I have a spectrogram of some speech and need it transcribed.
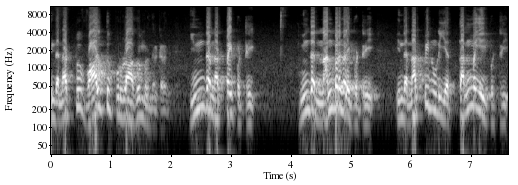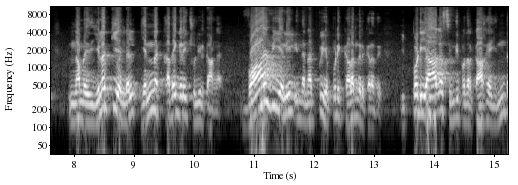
இந்த நட்பு வாழ்த்து பொருளாகவும் இருந்திருக்கிறது. இந்த நட்பை பற்றி இந்த நண்பர்களை பற்றி இந்த நட்பினுடைய தன்மையை பற்றி நம்ம இலக்கியங்கள் என்ன கதைகளை சொல்லியிருக்காங்க? வாழ்வியலில் இந்த நட்பு எப்படி கலந்திருக்கிறது? இப்படியாக சிந்திப்பதற்காக இந்த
